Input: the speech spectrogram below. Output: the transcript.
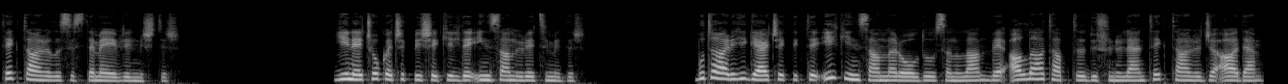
tek tanrılı sisteme evrilmiştir. Yine çok açık bir şekilde insan üretimidir. Bu tarihi gerçeklikte ilk insanlar olduğu sanılan ve Allah'a taptığı düşünülen tek tanrıcı Adem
